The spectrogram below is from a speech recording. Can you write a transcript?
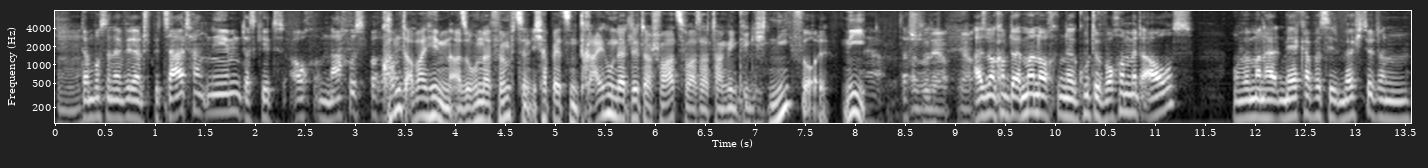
Mhm. Da muss man entweder einen Spezialtank nehmen, das geht auch im Nachrüstbereich. Kommt aber hin, also 115. Ich habe jetzt einen 300 Liter Schwarzwassertank, den kriege ich nie voll. Nie. Ja, Also der- ja. Also man kommt da immer noch eine gute Woche mit aus. Und wenn man halt mehr Kapazität möchte, dann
